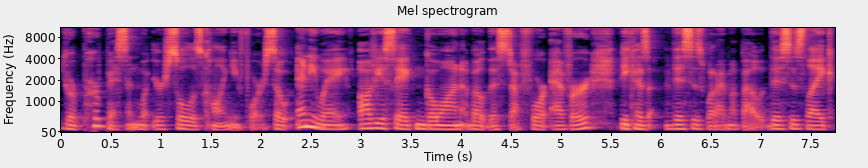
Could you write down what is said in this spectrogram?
your purpose and what your soul is calling you for. So, anyway, obviously, I can go on about this stuff forever because this is what I'm about. This is like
